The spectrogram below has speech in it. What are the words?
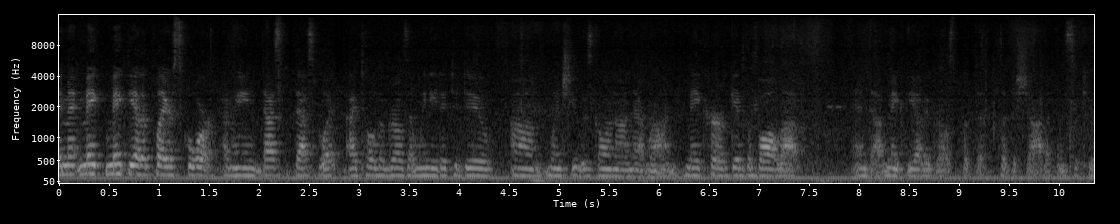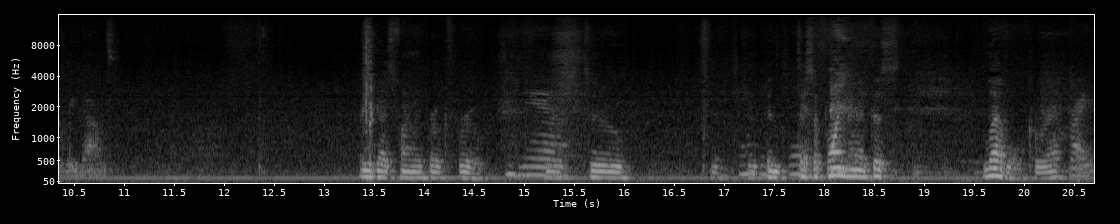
make make the other player score. I mean, that's that's what I told the girls that we needed to do um, when she was going on that run. Make her give the ball up, and uh, make the other girls put the put the shot up and secure rebounds. You guys finally broke through. Yeah. There's been disappointment at this level, correct? Right.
